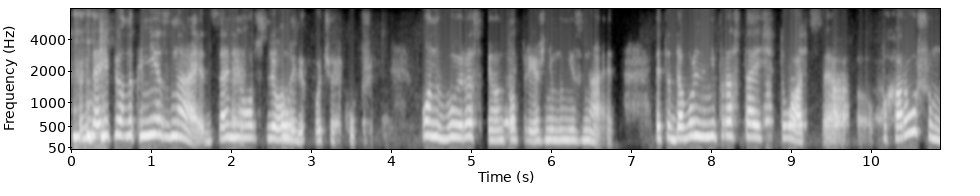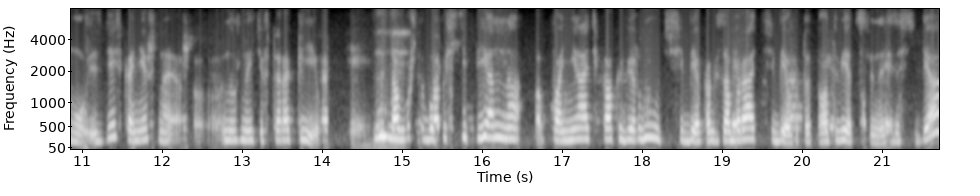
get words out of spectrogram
Когда ребенок не знает, замерз ли он или хочет кушать, он вырос, и он по-прежнему не знает. Это довольно непростая ситуация. По-хорошему, здесь, конечно, нужно идти в терапию для mm того, чтобы постепенно а, понять, как вернуть себе, как забрать себе вот эту ответственность за себя.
